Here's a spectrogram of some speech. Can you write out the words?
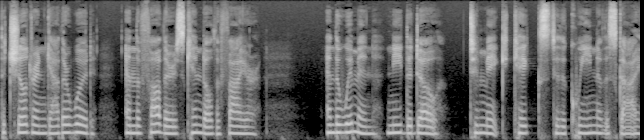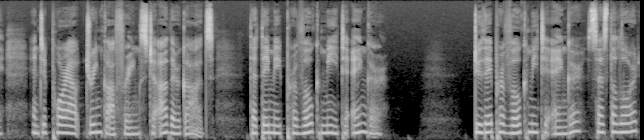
The children gather wood, and the fathers kindle the fire, and the women knead the dough to make cakes to the queen of the sky, and to pour out drink offerings to other gods, that they may provoke me to anger. Do they provoke me to anger, says the Lord?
